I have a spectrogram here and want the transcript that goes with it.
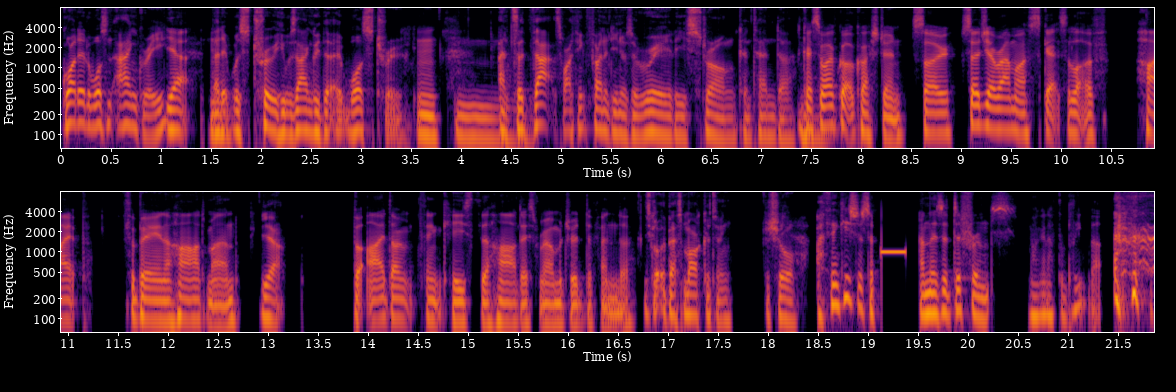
Guardiola wasn't angry Yeah. that it was true. He was angry that it was true. Mm. And so that's why I think Fernandinho is a really strong contender. Okay, so I've got a question. So Sergio Ramos gets a lot of hype for being a hard man, Yeah. But I don't think he's the hardest Real Madrid defender. He's got the best marketing for sure. I think he's just a and there's a difference. Am I going to have to bleep that?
